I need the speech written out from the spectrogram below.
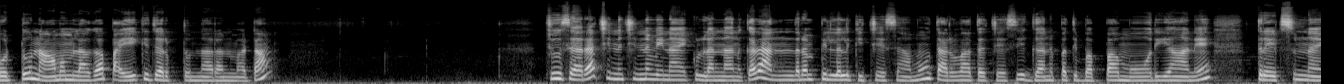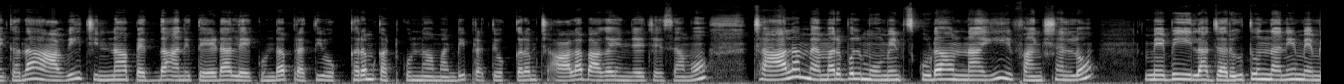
బొట్టు నామంలాగా పైకి జరుపుతున్నారనమాట చూసారా? చిన్న చిన్న వినాయకులు అన్నాను కదా అందరం పిల్లలకి ఇచ్చేసాము. తర్వాత వచ్చేసి గణపతి బప్ప మోరియా అనే థ్రెడ్స్ ఉన్నాయి కదా అవి చిన్న పెద్ద అని తేడా లేకుండా ప్రతి ఒక్కరం కట్టుకున్నామండి. ప్రతి ఒక్కరం చాలా బాగా ఎంజాయ్ చేసాము చాలా మెమరబుల్ మూమెంట్స్ కూడా ఉన్నాయి ఈ ఫంక్షన్లో మేబీ ఇలా జరుగుతుందని మేము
